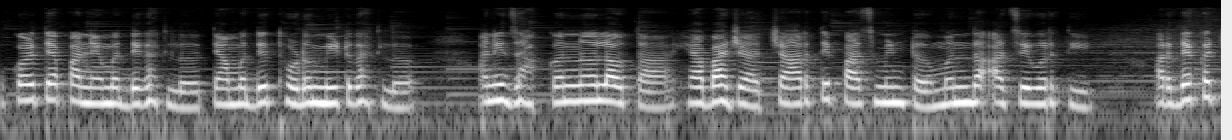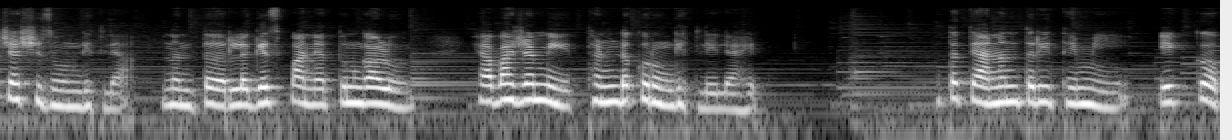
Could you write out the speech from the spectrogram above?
उकळत्या पाण्यामध्ये घातलं त्यामध्ये थोडं मीठ घातलं आणि झाकण न लावता ह्या भाज्या चार ते पाच मिनटं मंद आचेवरती अर्ध्या कच्च्या शिजवून घेतल्या. नंतर लगेच पाण्यातून गाळून ह्या भाज्या मी थंड करून घेतलेल्या आहेत. आता त्यानंतर इथे मी एक कप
